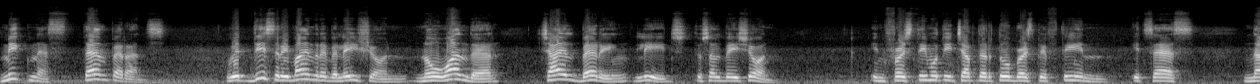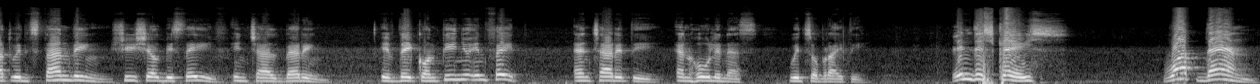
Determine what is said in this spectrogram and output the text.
meekness, temperance. With this divine revelation, no wonder childbearing leads to salvation. In 1 Timothy chapter 2 verse 15, it says, Notwithstanding, she shall be saved in childbearing, if they continue in faith and charity and holiness with sobriety. In this case, what then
